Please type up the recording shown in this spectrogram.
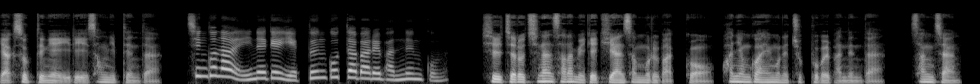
약속 등의 일이 성립된다. 친구나 애인에게 예쁜 꽃다발을 받는 꿈. 실제로 친한 사람에게 귀한 선물을 받고 환영과 행운의 축복을 받는다. 상장,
